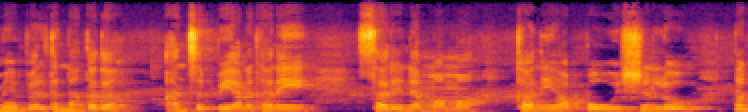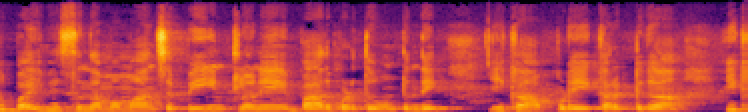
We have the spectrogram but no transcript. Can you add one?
మేము వెళ్తున్నాం కదా అని చెప్పి అనగానే సరేనమ్మమ్మ కానీ అప్పు విషయంలో నాకు భయం వేస్తుంది అమ్మమ్మ అని చెప్పి ఇంట్లోనే బాధపడుతూ ఉంటుంది. ఇక అప్పుడే కరెక్ట్గా ఇక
